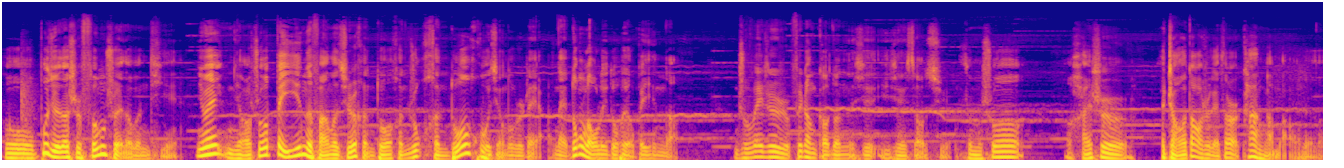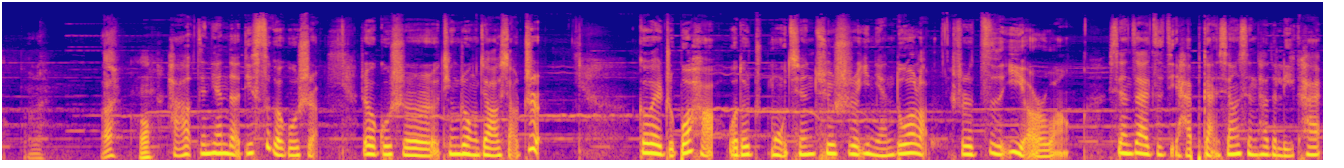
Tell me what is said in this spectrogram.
我我不觉得是风水的问题，因为你要说背阴的房子，其实很多很多很多户型都是这样，哪栋楼里都会有背阴的，你除非这是非常高端的一些一些小区，怎么说，还是哎找个道士给自个儿看看吧，我觉得。来，好好，今天的第四个故事，这个故事听众叫小智。各位主播好，我的母亲去世一年多了，是自缢而亡。现在自己还不敢相信他的离开，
